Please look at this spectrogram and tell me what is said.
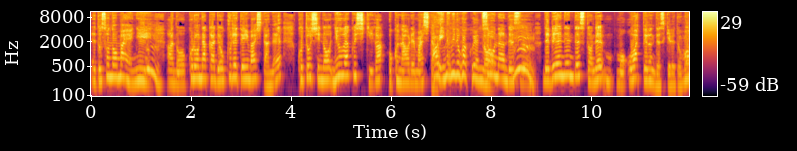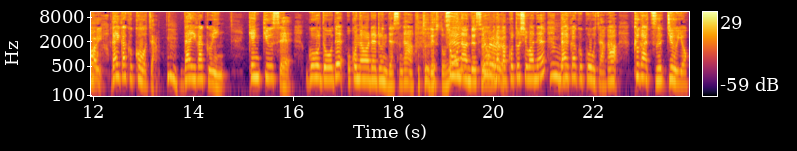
えっ、ー、と、その前に、うん、あの、コロナ禍で遅れていましたね、今年の入学式が行われました。はい。南野学園の。そうなんです。うん、で、例年ですとね、もう終わってるんですけれども、はい、大学講座、うん、大学院、研究生合同で行われるんですが、普通ですとね。そうなんですよ。えー、だから今年はね、うん、大学講座が9月14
